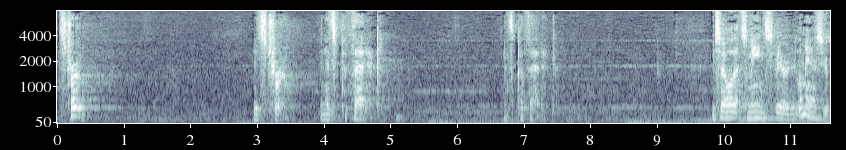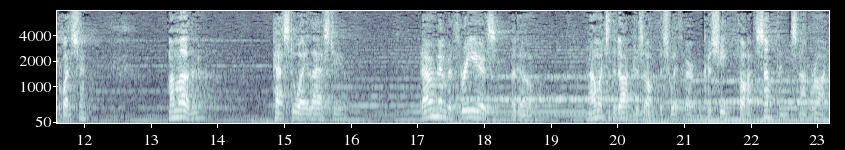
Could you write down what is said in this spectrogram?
It's true. It's true. And it's pathetic. It's pathetic. You say, oh, that's mean spirited. Let me ask you a question. My mother passed away last year. But I remember three years ago, when I went to the doctor's office with her because she thought something's not right.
